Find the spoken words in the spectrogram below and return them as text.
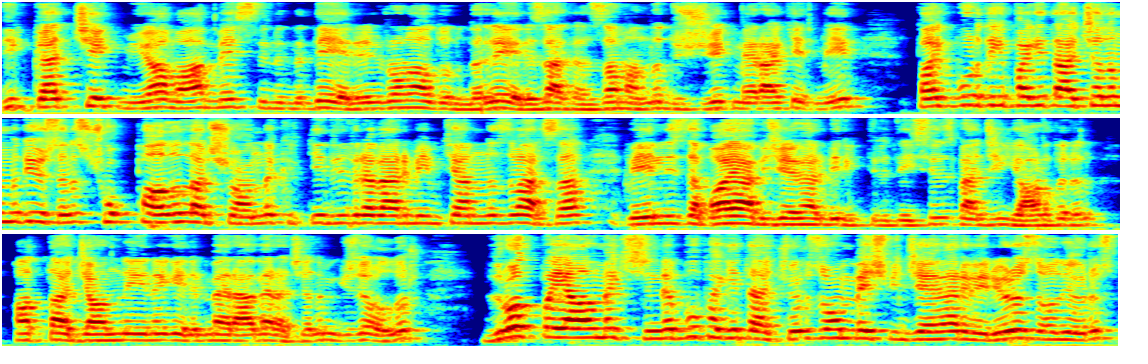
dikkat çekmiyor ama Messi'nin de değeri, Ronaldo'nun da değeri zaten zamanla düşecek merak etmeyin. Bak buradaki paketi açalım mı diyorsanız çok pahalılar şu anda. 47 lira verme imkanınız varsa ve elinizde bayağı bir cevher biriktirdiyseniz bence yardırın. Hatta canlı yayına gelin beraber açalım güzel olur. Drogba'yı almak için de bu paketi açıyoruz. 15.000 cevher veriyoruz alıyoruz.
